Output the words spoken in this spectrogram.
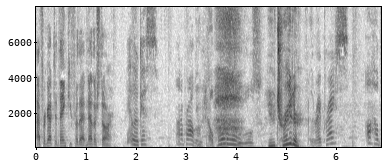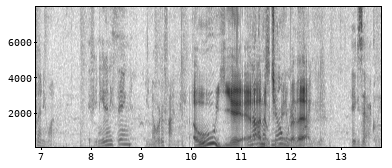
I forgot to thank you for that Nether Star. Hey, Lucas. Not a problem. You Help these fools? You traitor. For the right price, I'll help anyone. If you need anything, you know where to find me. Oh, yeah. None I know us what you mean by that. Exactly.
